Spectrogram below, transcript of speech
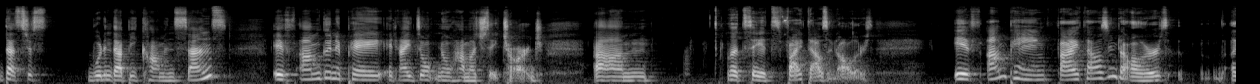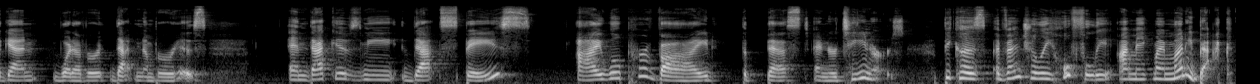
That's just, wouldn't that be common sense? If I'm going to pay, and I don't know how much they charge, um, let's say it's $5,000. If I'm paying $5,000, again, whatever that number is, and that gives me that space, I will provide the best entertainers. because eventually, hopefully, I make my money back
